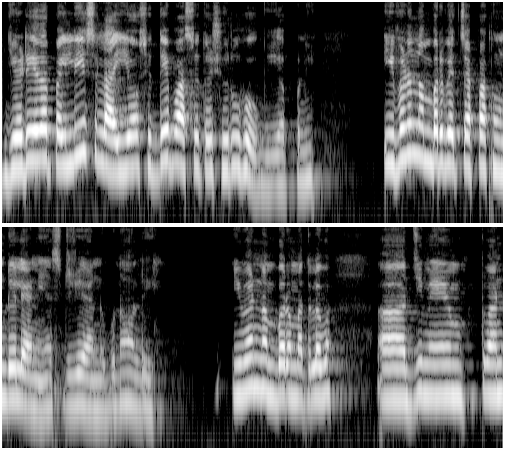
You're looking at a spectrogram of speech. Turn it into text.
ਜਿਹੜੇ ਇਹਦਾ ਪਹਿਲੀ ਸਿਲਾਈ ਆ, ਉਹ ਸਿੱਧੇ ਪਾਸੇ ਤੋਂ ਸ਼ੁਰੂ ਹੋਊਗੀ ਆਪਣੀ। ਈਵਨ ਨੰਬਰ ਵਿੱਚ ਆਪਾਂ ਕੁੰਡੇ ਲੈਣੇ ਆ ਇਸ ਡਿਜ਼ਾਈਨ ਨੂੰ ਬਣਾਉਣ ਲਈ। ਈਵਨ ਨੰਬਰ ਮਤਲਬ ਜਿਵੇਂ 20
